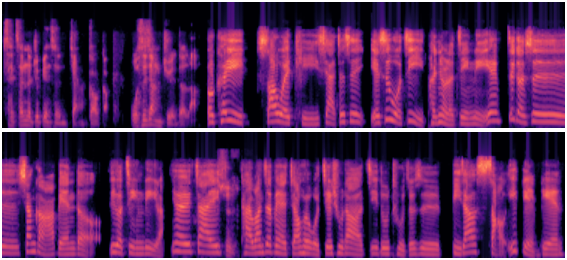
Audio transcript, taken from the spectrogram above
才真的就变成假人告告，我是这样觉得啦。我可以稍微提一下，就是也是我自己朋友的经历，因为这个是香港那边的一个。经历了，因为在台湾这边的教会，我接触到的基督徒就是比较少一点点，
